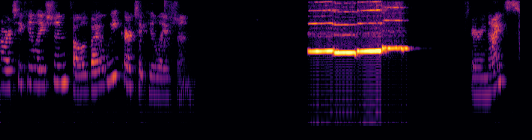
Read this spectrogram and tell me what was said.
articulation followed by a weak articulation. Very nice.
